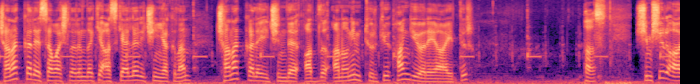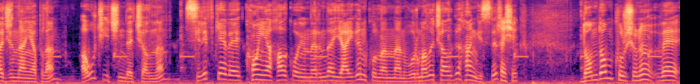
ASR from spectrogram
Çanakkale savaşlarındaki askerler için yakılan Çanakkale içinde adlı anonim türkü hangi yöreye aittir? Pas. Şimşir ağacından yapılan, avuç içinde çalınan, Silifke ve Konya halk oyunlarında yaygın kullanılan vurmalı çalgı hangisidir? Kaşık. Domdom kurşunu ve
